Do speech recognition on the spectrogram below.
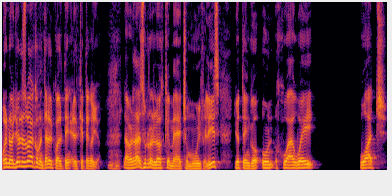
Bueno, yo les voy a comentar el, cual te- el que tengo yo. La verdad es un reloj que me ha hecho muy feliz. Yo tengo un Huawei Watch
